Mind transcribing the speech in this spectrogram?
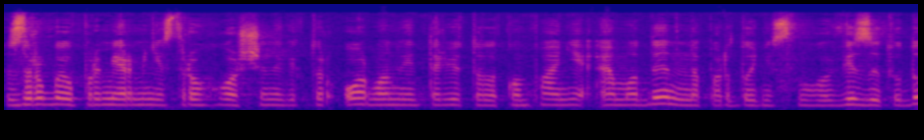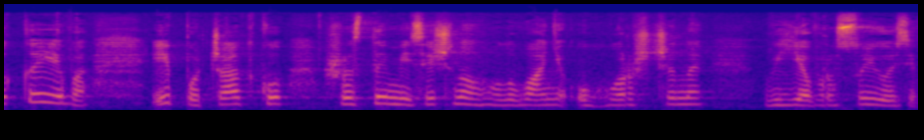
зробив прем'єр-міністр Угорщини Віктор Орбан в інтерв'ю телекомпанії М1 напередодні свого візиту до Києва і початку шестимісячного головування Угорщини в Євросоюзі.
